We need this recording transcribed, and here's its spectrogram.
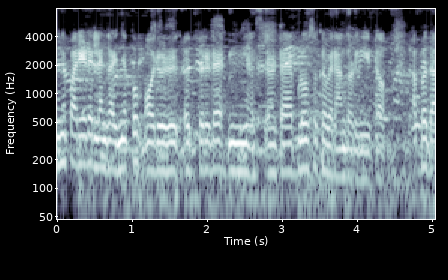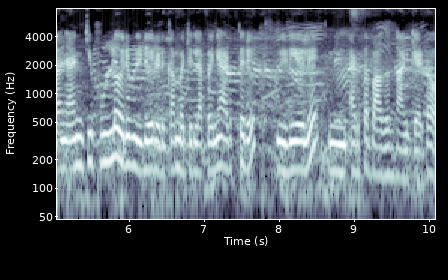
ഇങ്ങനെ പരേഡ് എല്ലാം കഴിഞ്ഞപ്പം ഓരോരുത്തരുടെ ടാബ്ലോസ് ഒക്കെ വരാൻ തുടങ്ങി കേട്ടോ അപ്പോൾ അതാ ഞാൻ എനിക്ക് ഫുള്ള് ഒരു വീഡിയോയിൽ എടുക്കാൻ പറ്റില്ല. അപ്പോൾ ഇനി അടുത്തൊരു വീഡിയോയിൽ അടുത്ത ഭാഗം കാണിക്കാം കേട്ടോ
